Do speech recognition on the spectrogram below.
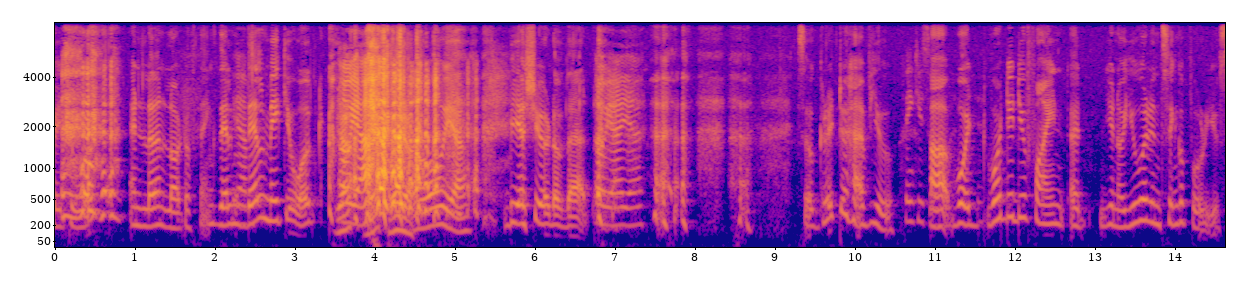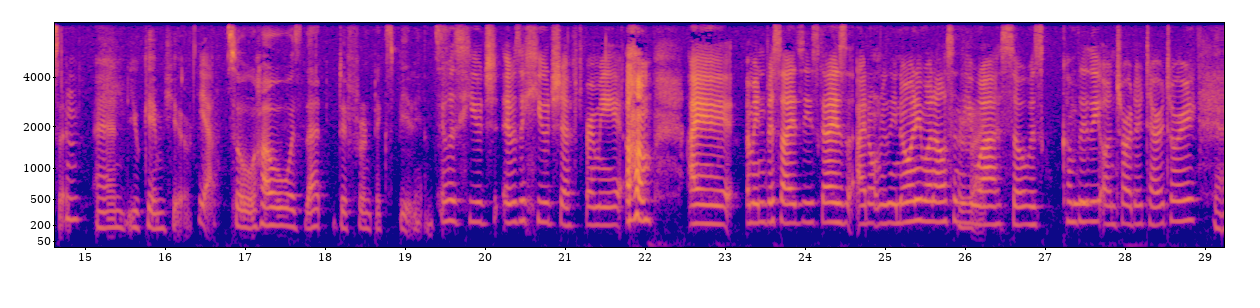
way to work and learn a lot of things. They'll Yeah. they'll make you work. Yeah. Oh, yeah. Yeah. Oh, yeah. Oh, yeah. Be assured of that. Oh yeah, yeah. So great to have you. Thank you so uh, much. What what did you find? At, you know, you were in Singapore, you said, Mhm. and you came here. Yeah. So how was that different experience? It was huge. It was a huge shift for me. Um, I, I mean, besides these guys, I don't really know anyone else in the Right. U.S., so it was completely uncharted territory. Yeah.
